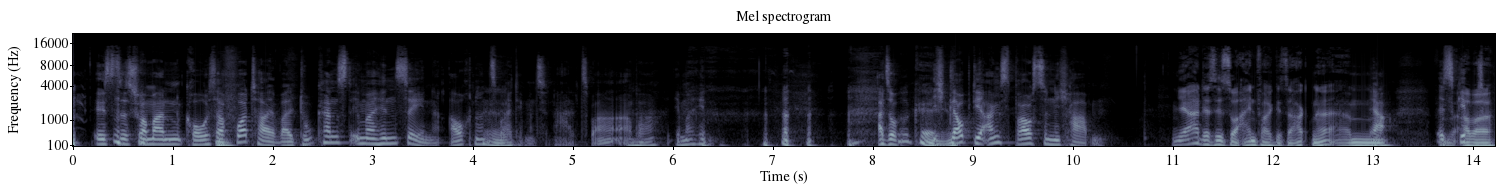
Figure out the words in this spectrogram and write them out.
ist es schon mal ein großer Vorteil, weil du kannst immerhin sehen. Auch nur zweidimensional zwar, aber immerhin. Also Okay, ich glaube, die Angst brauchst du nicht haben. Ja, das ist so einfach gesagt, ne? Ähm, Ja. Es gibt aber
